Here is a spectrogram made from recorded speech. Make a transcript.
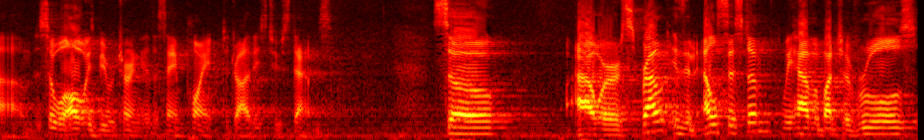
Um, so we'll always be returning to the same point to draw these two stems. So our sprout is an L system. We have a bunch of rules.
